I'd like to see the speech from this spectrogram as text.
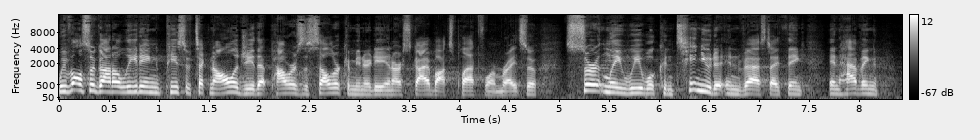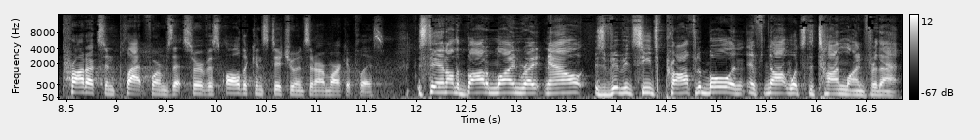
We've also got a leading piece of technology that powers the seller community in our Skybox platform, right? So certainly we will continue to invest, I think, in having products and platforms that service all the constituents in our marketplace. Stan, on the bottom line right now, is Vivid Seats profitable? And if not, what's the timeline for that?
